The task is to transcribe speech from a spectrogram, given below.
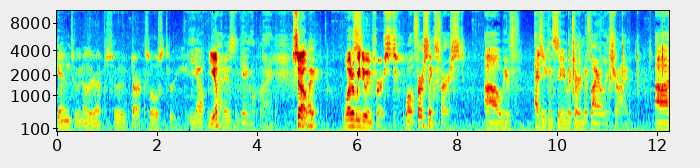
again to another episode of Dark Souls 3. Yep. Yep. That is the game we're playing. So, Okay. what are we doing first? Well, first things first. Uh, we've, as you can see, returned to Firelink Shrine. Uh,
